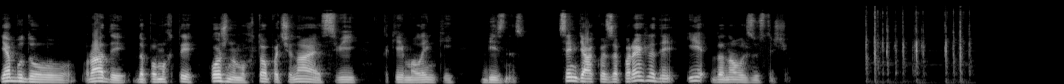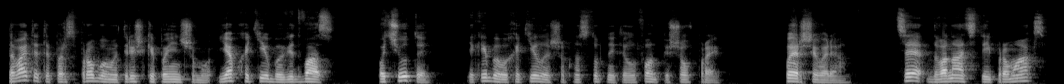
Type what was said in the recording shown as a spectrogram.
Я буду радий допомогти кожному, хто починає свій такий маленький бізнес. Всім дякую за перегляди і до нових зустрічей. Давайте тепер спробуємо трішки по-іншому. Я б хотів би від вас почути, який би ви хотіли, щоб наступний телефон пішов в проект. Перший варіант це 12 Pro Max,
